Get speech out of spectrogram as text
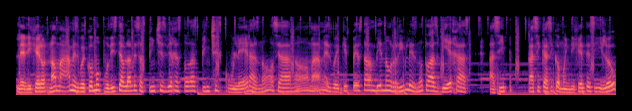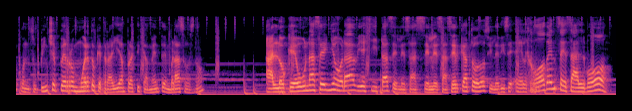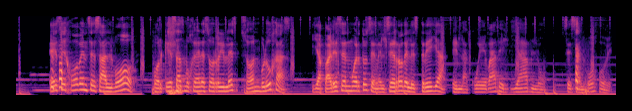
le dijeron, no mames, güey, ¿cómo pudiste hablarle a esas pinches viejas todas pinches culeras, no? O sea, no mames, güey, qué pedo, estaban bien horribles, ¿no? Todas viejas, así, casi, casi como indigentes, y luego con su pinche perro muerto que traían prácticamente en brazos, ¿no? A lo que una señora viejita se les, se les acerca a todos y le dice, el joven se salvó. Ese joven se salvó porque esas mujeres horribles son brujas y aparecen muertos en el Cerro de la Estrella, en la cueva del diablo. Se salvó, joven.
